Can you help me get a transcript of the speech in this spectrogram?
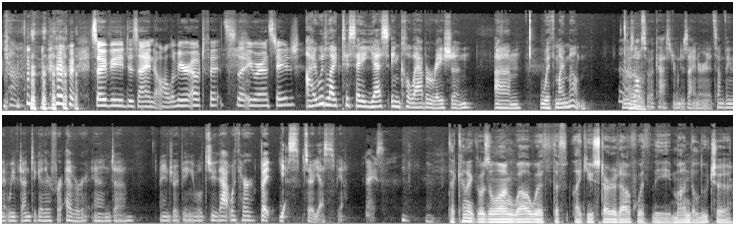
So have you designed all of your outfits that you wear on stage? I would like to say yes in collaboration um, with my mom, who's also a costume designer, and it's something that we've done together forever. And um, I enjoy being able to do that with her. But yes, so yes, yeah. Nice. That kind of goes along well with the like you started off with the Mondo Lucha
